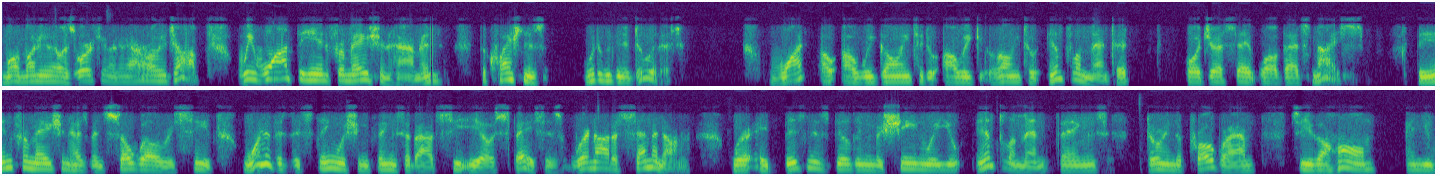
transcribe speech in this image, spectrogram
more money than I was working on an hourly job. We want the information, Hammond. The question is, what are we going to do with it? What are, we going to do? Are we going to implement it, or just say, well, that's nice? the information has been so well received. One of the distinguishing things about CEO Space is we're not a seminar. We're a business building machine where you implement things during the program. So you go home and you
